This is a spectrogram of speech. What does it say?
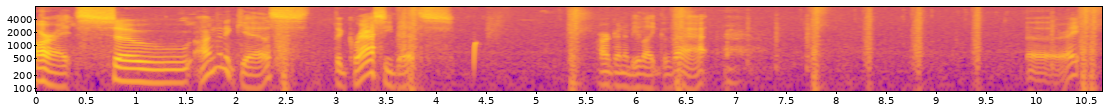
Alright, so I'm going to guess the grassy bits are going to be like that. Alright.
